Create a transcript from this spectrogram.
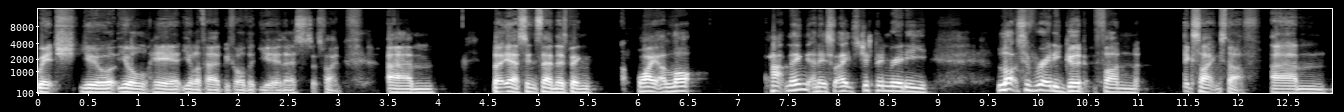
which you'll you'll hear you'll have heard before that you hear this. It's fine. Um, but yeah, since then there's been quite a lot happening, and it's it's just been really lots of really good, fun, exciting stuff. Um,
